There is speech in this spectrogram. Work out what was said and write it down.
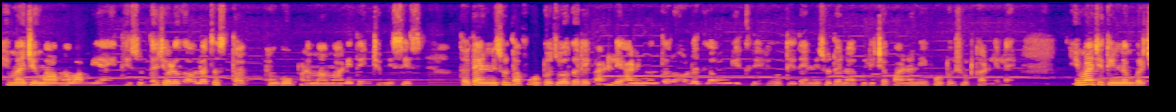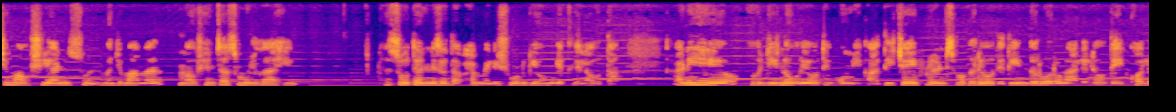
हे माझे मामा मामी आहेत हे सुद्धा जळगावलाच असतात गोपाळ मामा आणि त्यांचे मिसेस तर त्यांनी सुद्धा फोटोज वगैरे काढले आणि नंतर हळद लावून घेतलेली होती. त्यांनी सुद्धा नागुलीच्या पानाने फोटोशूट काढलेला आहे. ही माझी तीन नंबरची मावशी आणि सून म्हणजे मामा मावशींचाच मुलगा आहे. सो त्यांनी सुद्धा फॅमिली शूट घेऊन घेतलेला होता. आणि हे जी नवरी होती भूमिका तिचे फ्रेंड्स वगैरे होते. ते इंदोरवरून आलेले होते. कॉल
